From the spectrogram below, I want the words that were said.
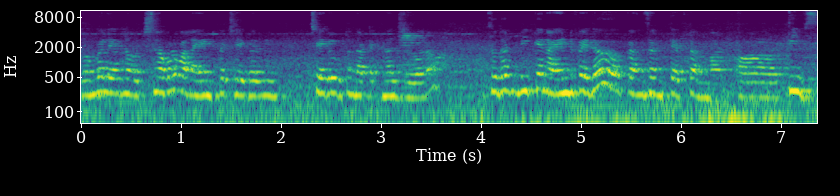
దొంగలు ఏమైనా వచ్చినా కూడా వాళ్ళు ఐడెంటిఫై చేయగలి చేయగలుగుతుంది ఆ టెక్నాలజీ ద్వారా. So that we can identify the concern theft అనమాట థీవ్స్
